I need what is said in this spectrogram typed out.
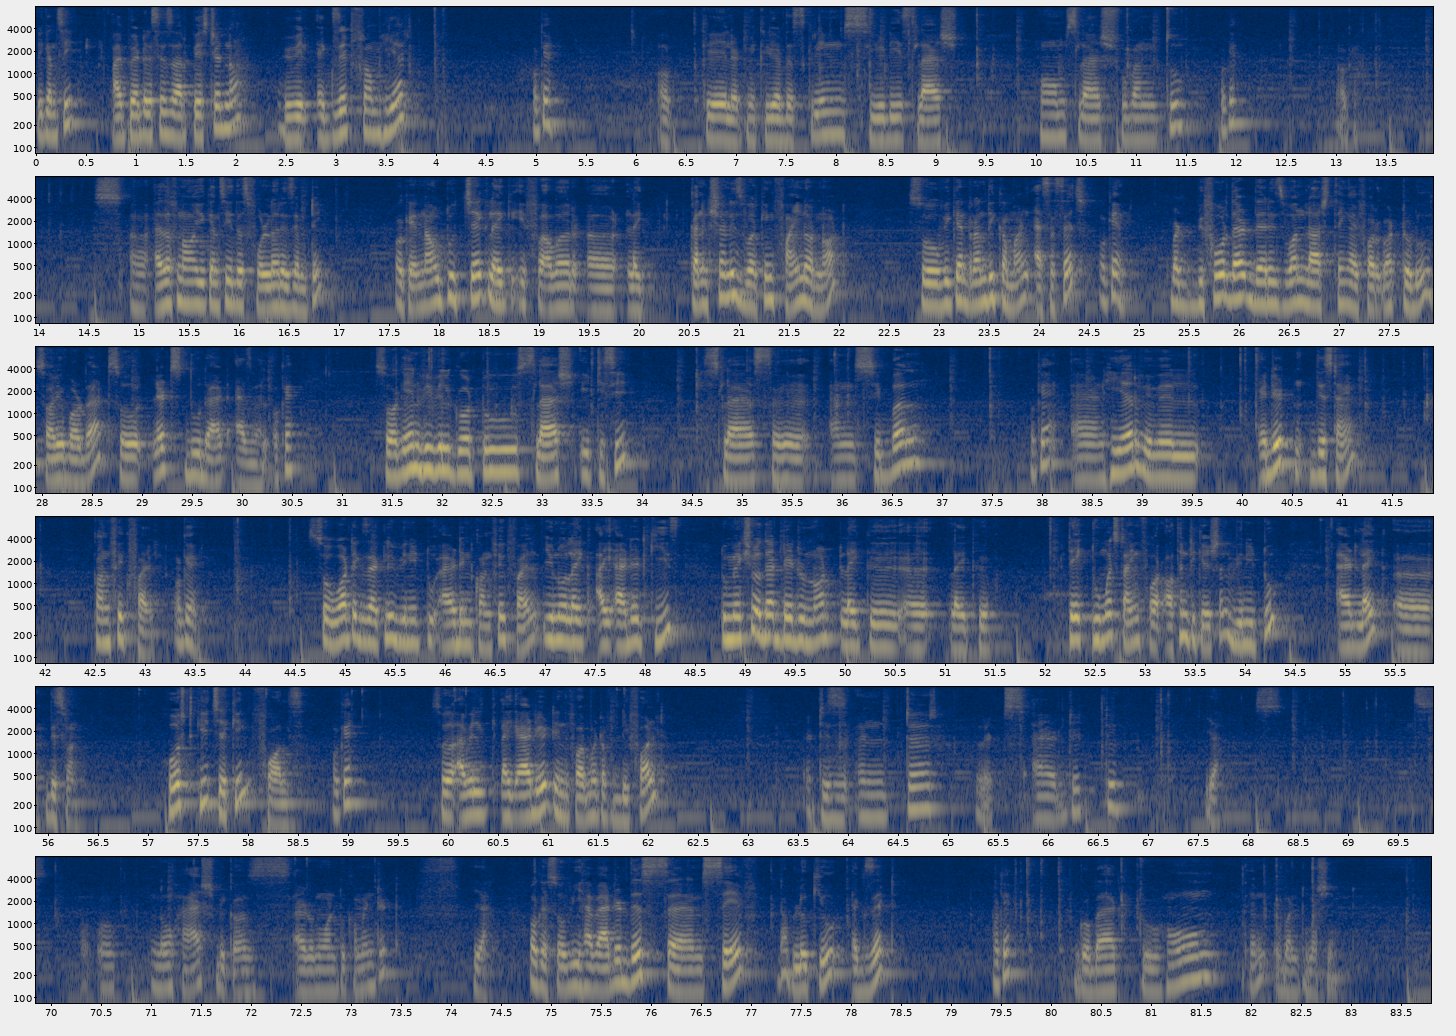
You can see ip addresses are pasted now. We will exit from here okay okay let me clear the screen. Cd slash home slash ubuntu. Okay. Okay. So, uh, as of now you can see this folder is empty. Okay now to check like if our uh, like connection is working fine or not so we can run the command ssh okay. But before that there is one last thing i forgot to do. Sorry about that. So let's do that as well. Okay. So again we will go to slash etc slash uh, ansible. Okay and here we will edit this time config file. Okay so what exactly we need to add in config file? You know like i added keys to make sure that they do not like uh, uh, like uh, take too much time for authentication. We need to add like uh, this one. Host key checking false. Okay so I will like add it in the format of default it is enter let's add it yeah. Oh, no hash because I don't want to comment it. Yeah. Okay so we have added this and save wq exit. Okay go back to home then ubuntu machine.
